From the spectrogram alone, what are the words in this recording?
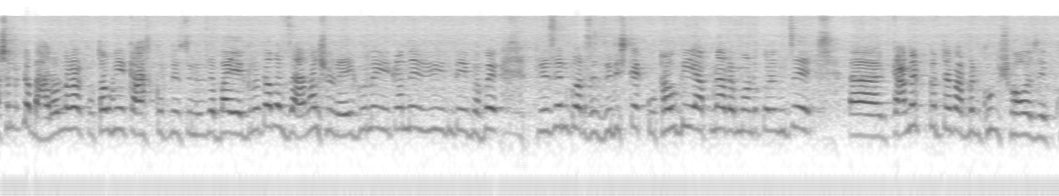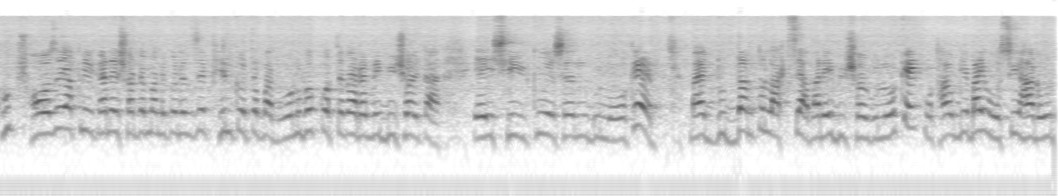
আসলে একটা ভালো লাগা কোথাও গিয়ে কাজ করতেছিল যে, ভাই এগুলো তো আমার জানা শোনা এগুলো এখানে এইভাবে প্রেজেন্ট করছে। জিনিসটা কোথাও গিয়ে আপনারা মনে করেন যে কানেক্ট করতে পারবেন খুব সহজে। খুব সহজেই আপনি এখানে সাথে মনে করেন যে ফিল করতে পারবেন, অনুভব করতে পারবেন এই বিষয়টা। এই সিচুয়েশনগুলো ওকে ভাই, দুর্দান্ত লাগছে আমার এই বিষয়গুলো ওকে কোথাও গিয়ে, ভাই ওসি হারুন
